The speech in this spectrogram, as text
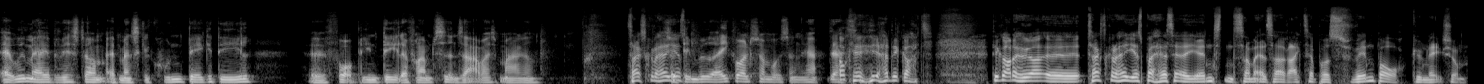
er udmærket bevidste om, at man skal kunne begge dele øh, for at blive en del af fremtidens arbejdsmarked. Tak skal du have, Så Jesper. det møder ikke voldsomt mod sådan her. Ja. Okay, ja, det er godt. Det er godt at høre. Uh, tak skal du have, Jesper Hasser Jensen, som altså er rektor på Svendborg Gymnasium.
